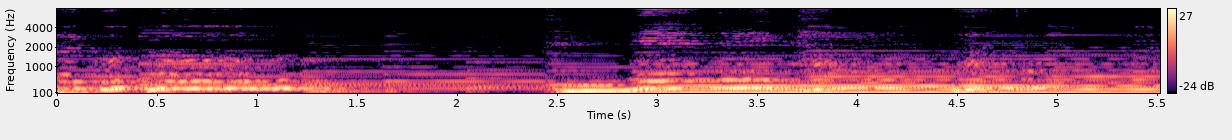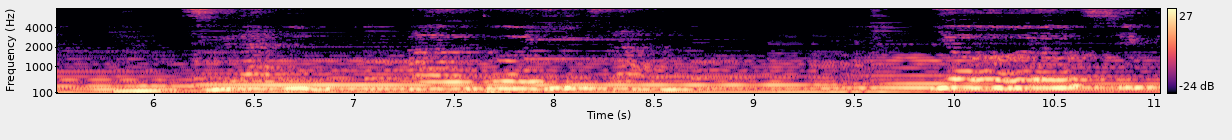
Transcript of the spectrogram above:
たことくれ帰った。あいつらに会うといいさ。よろしく。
